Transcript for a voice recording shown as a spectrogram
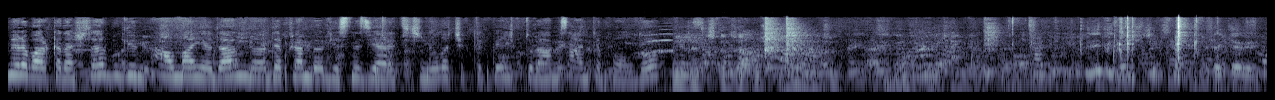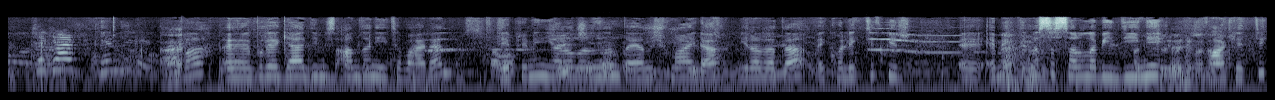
Merhaba arkadaşlar. Bugün Almanya'dan e, deprem bölgesini ziyaret için yola çıktık ve ilk durağımız Antep oldu. Millet çıkacakmış onun için. Merhaba. Ee, buraya geldiğimiz andan itibaren depremin yaralarının dayanışmayla bir arada ve kolektif bir e, emekle nasıl sarılabildiğini fark ettik.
